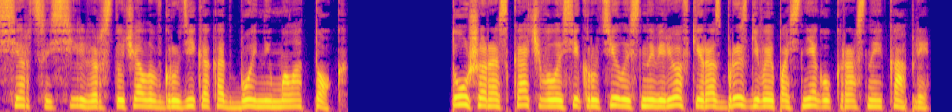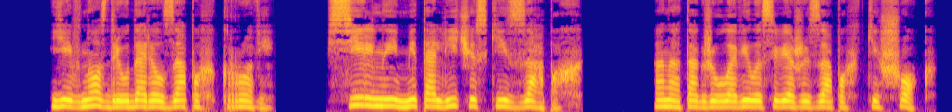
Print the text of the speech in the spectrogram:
Сердце Сильвер стучало в груди, как отбойный молоток. Туша раскачивалась и крутилась на веревке, разбрызгивая по снегу красные капли. Ей в ноздри ударил запах крови. Сильный металлический запах. Она также уловила свежий запах кишок.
